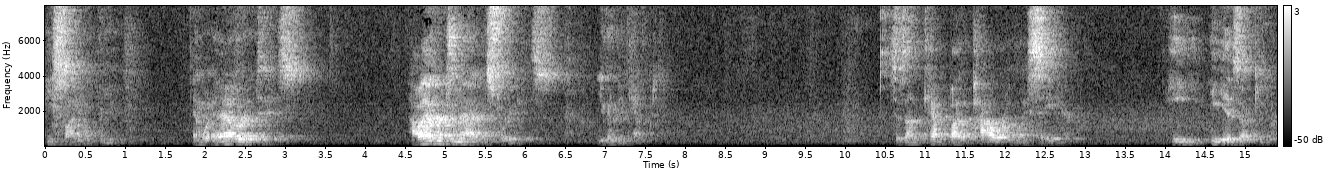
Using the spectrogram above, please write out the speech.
He's fighting for you. And whatever it takes, however dramatic the story is, you're going to be kept. It says, I'm kept by the power of my Savior. He, he is our keeper.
